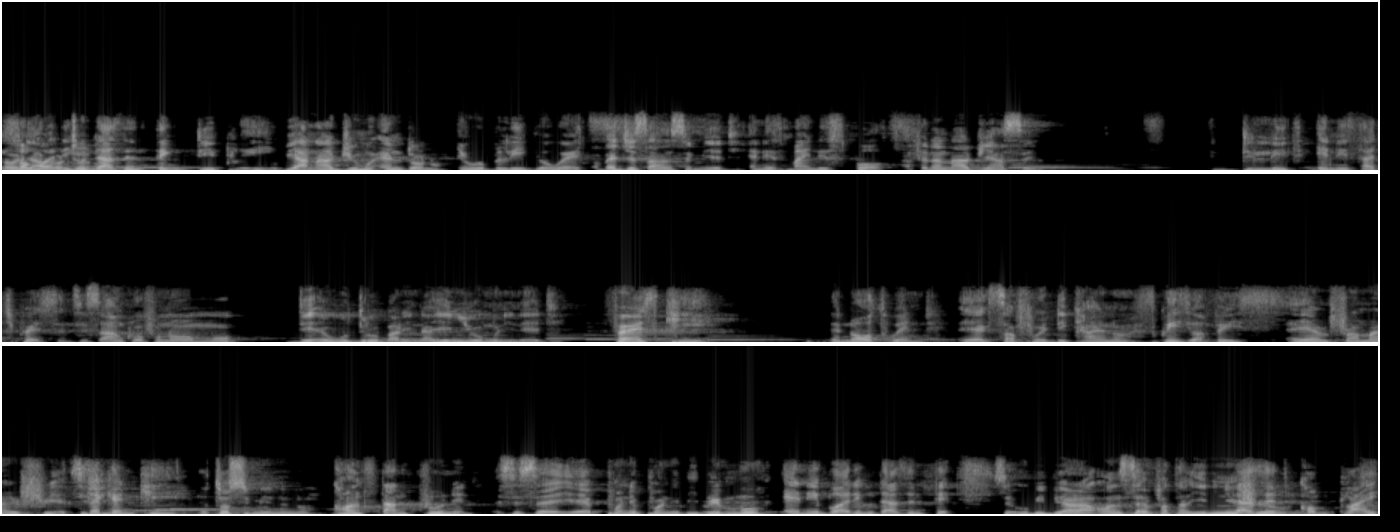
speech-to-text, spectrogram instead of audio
na ɔde Somebody who akɔtɔ no. doesn't think deeply, obi a n'adwene mu ɛndɔ no he will believe your words, ɔbɛgye saa nsɛm yi adi. And his mind is spoiled. afei na n'adwene asɛe. Delete any such person. nti saa nkurɔfo no ɔmo de awuduro ba no nyinaa yɛnyi ɔmo nyinaa adi. First key, the north wind. ɛyɛ safo edi kan no Squeeze your face. ɛyɛ mframa a ɛfiri atifi Second key, yɛtɔ so mmienu no constant pruning. ɛsɛ sɛ yɛpɔnepɔne biribi ho. Remove anybody who doesn't fit, sɛ obi biara a ɔnsɛm fata yɛnni mfiri doesn't comply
